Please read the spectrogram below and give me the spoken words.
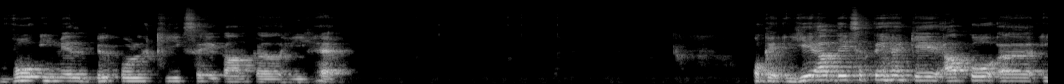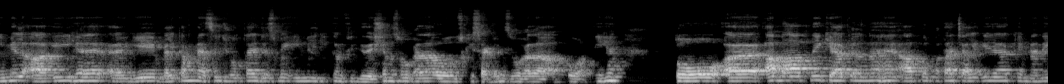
वो ईमेल बिल्कुल ठीक से काम कर रही है। ओके okay, ये आप देख सकते हैं कि आपको ईमेल आ गई है। ये वेलकम मैसेज होता है जिसमें ईमेल की कॉन्फ़िगरेशंस वगैरह और उसकी सेटिंग्स वगैरह आपको आती हैं। तो अब आपने क्या करना है? आपको पता चल गया कि मैंने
